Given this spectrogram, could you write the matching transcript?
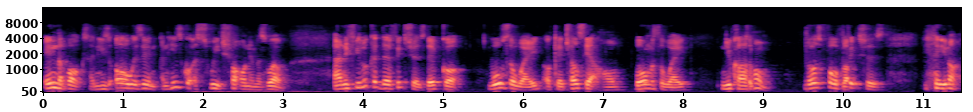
in the box, and he's always in, and he's got a sweet shot on him as well. And if you look at their fixtures, they've got Wolves away, okay, Chelsea at home, Bournemouth away, Newcastle home. those four fixtures, you know,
